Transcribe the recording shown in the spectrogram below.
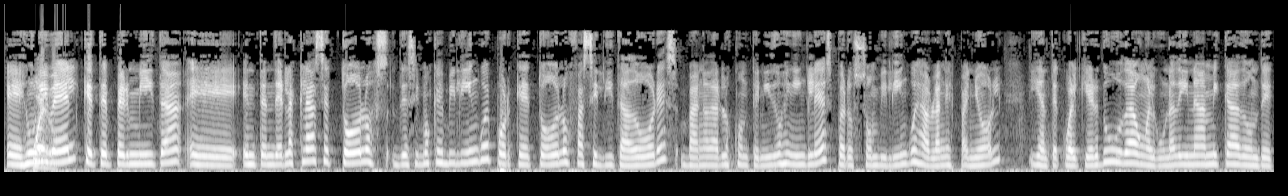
Es un nivel que te permita eh, entender la clase. Todos los, decimos que es bilingüe porque todos los facilitadores van a dar los contenidos en inglés, pero son bilingües, hablan español y ante cualquier duda o alguna dinámica donde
